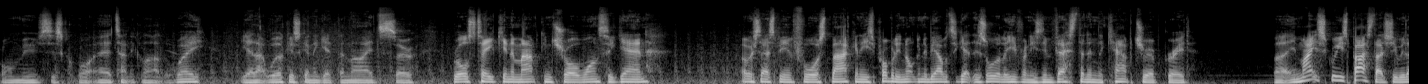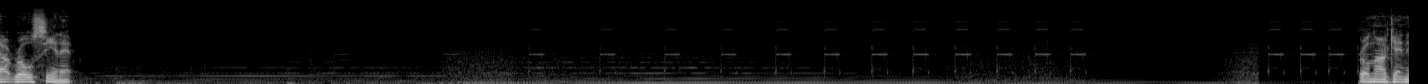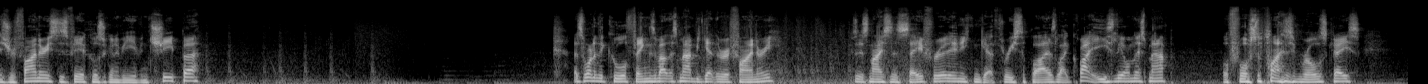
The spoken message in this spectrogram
Roll moves his uh, technical out of the way. Yeah, that worker's going to get denied. So Roll's taking the map control once again. OSS being forced back, and he's probably not going to be able to get this oil either, and he's invested in the capture upgrade. But he might squeeze past, actually, without Roll seeing it. Roll now getting his refineries. His vehicles are going to be even cheaper. That's one of the cool things about this map. You get the refinery because it's nice and safe really and you can get three supplies like quite easily on this map or four supplies in Roll's case.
